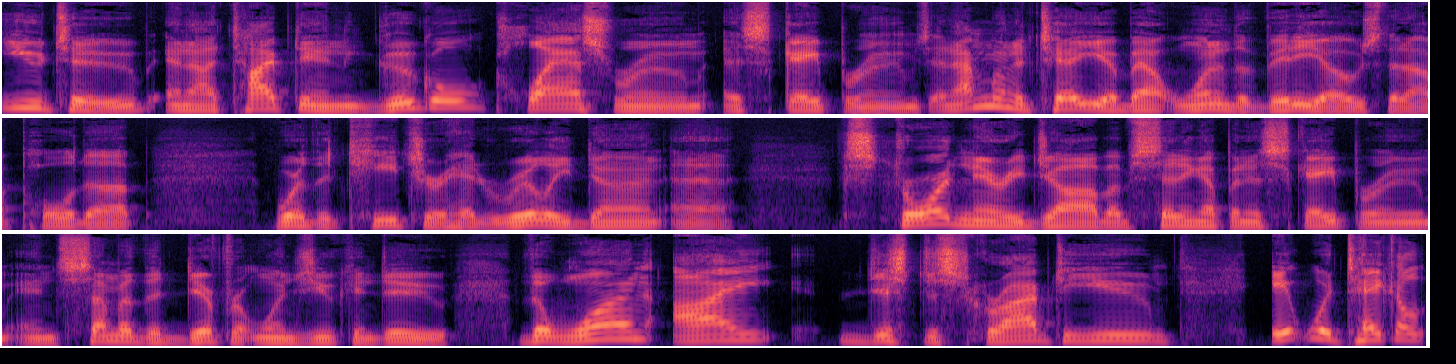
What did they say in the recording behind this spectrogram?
YouTube and I typed in Google Classroom escape rooms and I'm going to tell you about one of the videos that I pulled up where the teacher had really done a extraordinary job of setting up an escape room and some of the different ones you can do. The one I just described to you, it would take a,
